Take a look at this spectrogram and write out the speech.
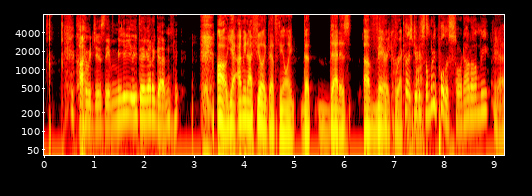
I would just immediately take out a gun. Oh yeah, I mean, I feel like that's the only that that is a very correct Dude, if somebody pulled a sword out on me, yeah,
